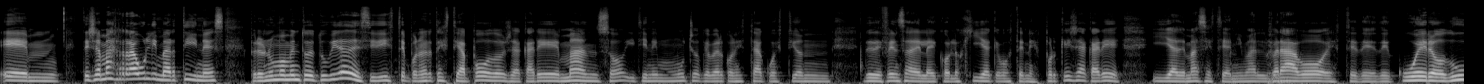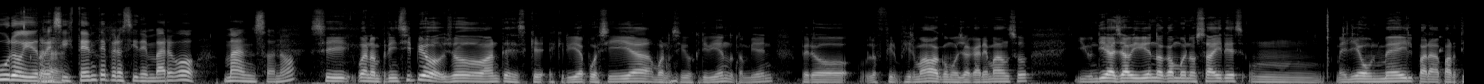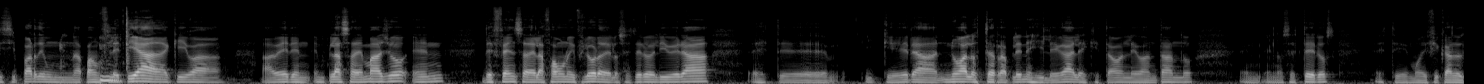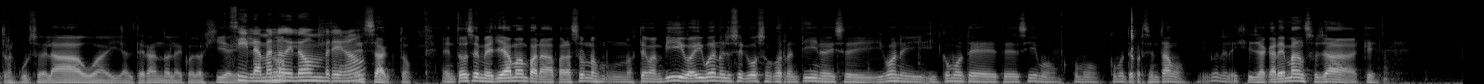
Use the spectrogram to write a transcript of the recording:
Em, te llamas Raúl y Martínez, pero en un momento de tu vida decidiste ponerte este apodo, Yacaré Manso, y tiene mucho que ver con esta cuestión de defensa de la ecología que vos tenés. ¿Por qué Yacaré? Y además este animal bravo, este de, de cuero duro y resistente, pero sin embargo manso, ¿no? Sí, bueno, en principio yo antes es que escribía poesía, bueno, sigo escribiendo también, pero lo fir- firmaba como Yacaré Manso. Y un día ya viviendo acá en Buenos Aires, me llega un mail para participar de una panfleteada que iba a haber en, Plaza de Mayo en defensa de la fauna y flora de los esteros de Liberá, este, y que era no a los terraplenes ilegales que estaban levantando en los esteros, este, modificando el transcurso del agua y alterando la ecología. y- Sí, la mano ¿no? del hombre, ¿no? Exacto. Entonces me llaman para, para hacer unos, unos temas en vivo. Y bueno, yo sé que vos sos correntino. Dice, y, y bueno, ¿y, y cómo te, te decimos? ¿Cómo, ¿Cómo te presentamos? Y bueno, le dije, Yacaré Manso, ya que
